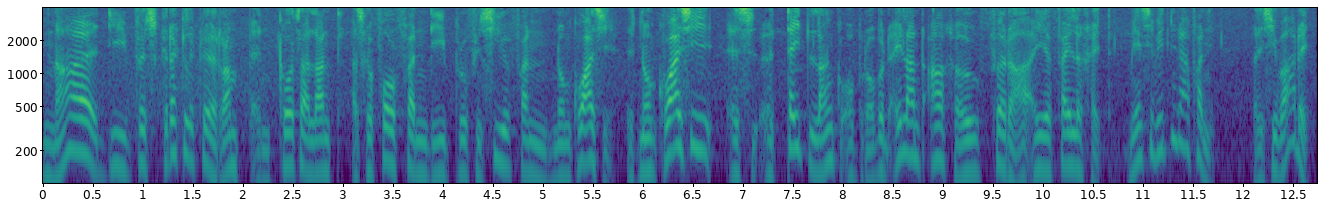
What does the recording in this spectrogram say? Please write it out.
na die verskriklike ramp in Kotsaland as gevolg van die profesie van Nonkwasi, is Nonkwasi is 'n tyd lank op Robben Eiland aangehou vir haar eie veiligheid. Mense weet nie daarvan nie. Dit is die waarheid.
